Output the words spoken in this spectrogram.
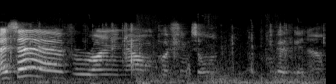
I said I have to run and now I'm pushing someone. I gotta get out.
